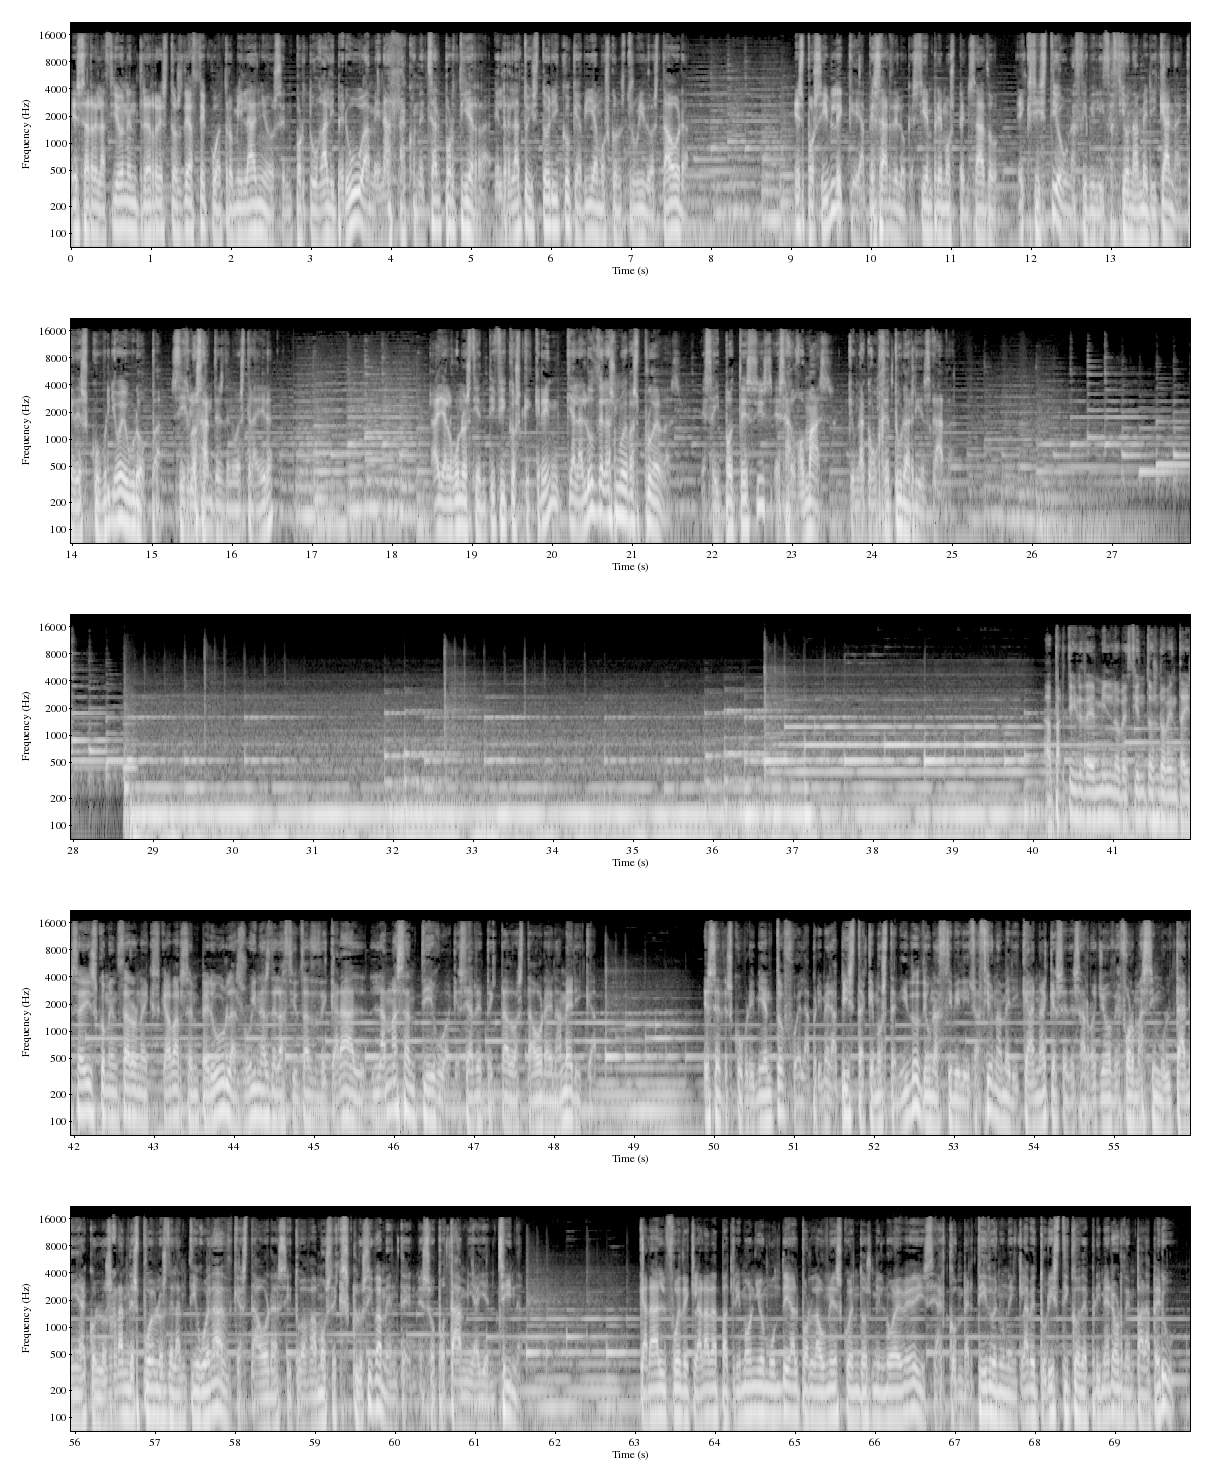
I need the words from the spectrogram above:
Esa relación entre restos de hace 4.000 años en Portugal y Perú amenaza con echar por tierra el relato histórico que habíamos construido hasta ahora. ¿Es posible que, a pesar de lo que siempre hemos pensado, existió una civilización americana que descubrió Europa siglos antes de nuestra era? Hay algunos científicos que creen que a la luz de las nuevas pruebas, esa hipótesis es algo más que una conjetura arriesgada. Partir de 1996 comenzaron a excavarse en Perú las ruinas de la ciudad de Caral, la más antigua que se ha detectado hasta ahora en América. Ese descubrimiento fue la primera pista que hemos tenido de una civilización americana que se desarrolló de forma simultánea con los grandes pueblos de la antigüedad que hasta ahora situábamos exclusivamente en Mesopotamia y en China. Caral fue declarada Patrimonio Mundial por la UNESCO en 2009 y se ha convertido en un enclave turístico de primer orden para Perú,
